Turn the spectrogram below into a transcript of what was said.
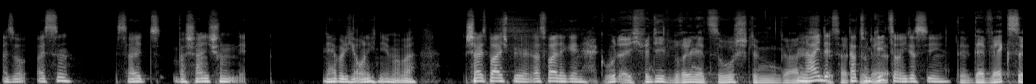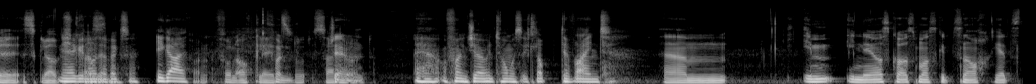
also weißt du, ist halt wahrscheinlich schon, ne, würde ich auch nicht nehmen, aber scheiß Beispiel, lass weitergehen. Ja gut, ich finde die Brillen jetzt so schlimm gar nicht. Nein, ist halt darum geht es auch nicht, dass die, der, der Wechsel ist, glaube ich, ja genau, krass. der Wechsel. Egal. Von, von Oakley Von zu Sun Jaron. Ja, allem Jaron Thomas, ich glaube, der weint. Ähm, Im Ineos-Kosmos gibt es noch jetzt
